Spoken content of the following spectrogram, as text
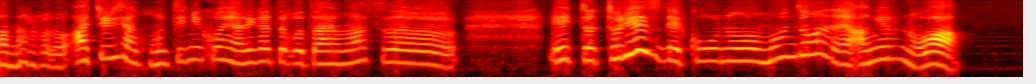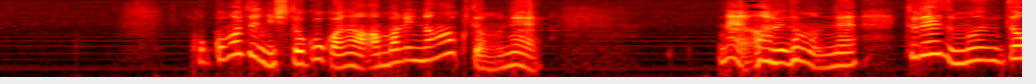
あ、なるほど。あ、チュリさん、コンティニーコインありがとうございます。えっと、とりあえずで、このムーンゾーンで上げるのは、ここまでにしとこうかな。あまり長くてもね、ね、あれだもんね。とりあえず、ムーンゾー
